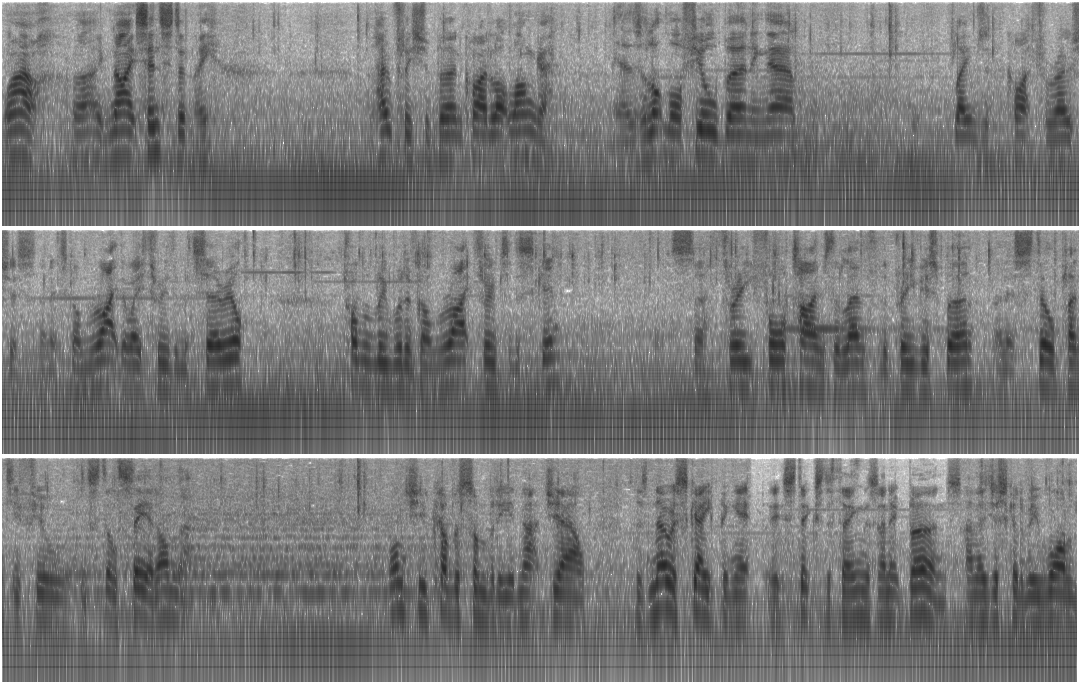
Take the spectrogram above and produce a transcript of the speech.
Wow, that ignites instantly hopefully should burn quite a lot longer. Yeah, there's a lot more fuel burning there. Flames are quite ferocious and it's gone right the way through the material. Probably would have gone right through to the skin. It's uh, three, four times the length of the previous burn and it's still plenty of fuel. You can still see it on there. Once you cover somebody in that gel, there's no escaping it. It sticks to things and it burns and they're just going to be one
